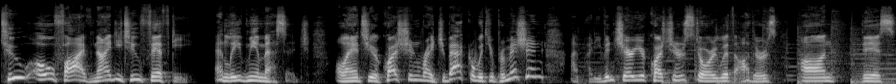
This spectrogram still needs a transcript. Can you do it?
205 9250 and leave me a message. I'll answer your question, write you back, or with your permission, I might even share your question or story with others on this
